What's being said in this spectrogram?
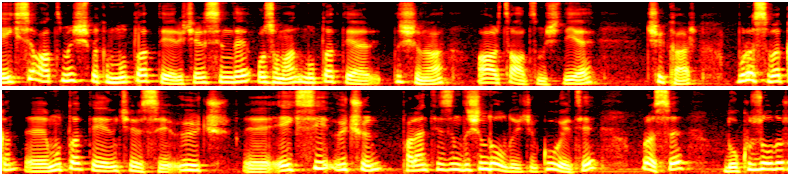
Eksi 60 bakın mutlak değer içerisinde o zaman mutlak değer dışına artı 60 diye çıkar. Burası bakın e, mutlak değerin içerisi 3. E, eksi 3'ün parantezin dışında olduğu için kuvveti burası 9 olur.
